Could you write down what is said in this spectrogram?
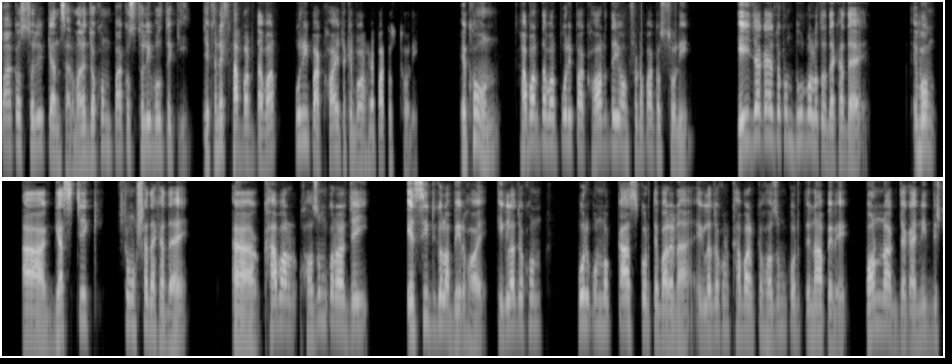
পাকস্থলীর ক্যান্সার মানে যখন পাকস্থলী বলতে কি? যেখানে খাবার-দাবার পরিপাক হয় এটাকে বলা হয় পাকস্থলী। এখন খাবার-দাবার পরিপাক হওয়ার যেই অংশটা পাকস্থলী, এই জায়গায় যখন দুর্বলতা দেখা দেয় এবং গ্যাস্ট্রিক সমস্যা দেখা দেয়, খাবার হজম করার যেই অ্যাসিডগুলা বের হয়, এগুলা যখন পরিপূর্ণ কাজ করতে পারে না, এগুলা যখন খাবারকে হজম করতে না পেরে অন্য এক জায়গায় নির্দিষ্ট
